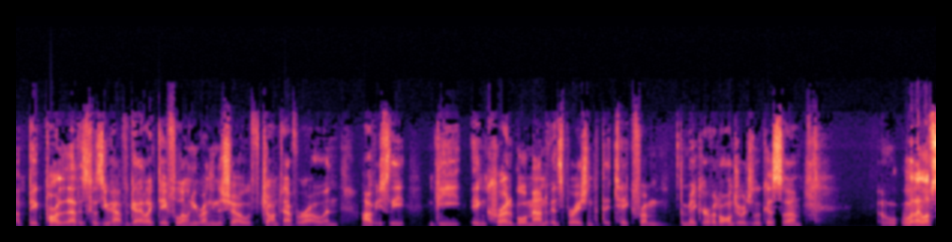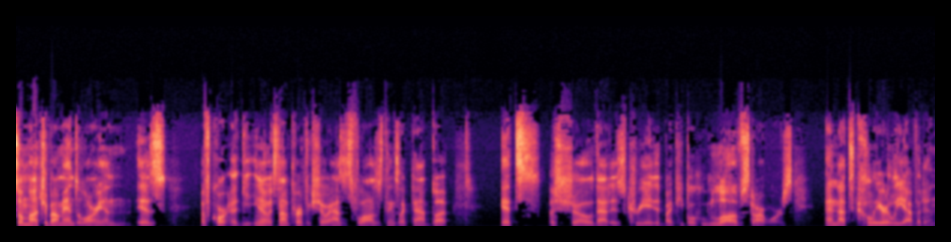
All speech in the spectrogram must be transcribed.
a big part of that is because you have a guy like Dave Filoni running the show with Jon Favreau, and obviously the incredible amount of inspiration that they take from the maker of it all, George Lucas. Um, what I love so much about Mandalorian is, of course, uh, you know, it's not a perfect show; it has its flaws and things like that, but it's a show that is created by people who love Star Wars, and that's clearly evident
